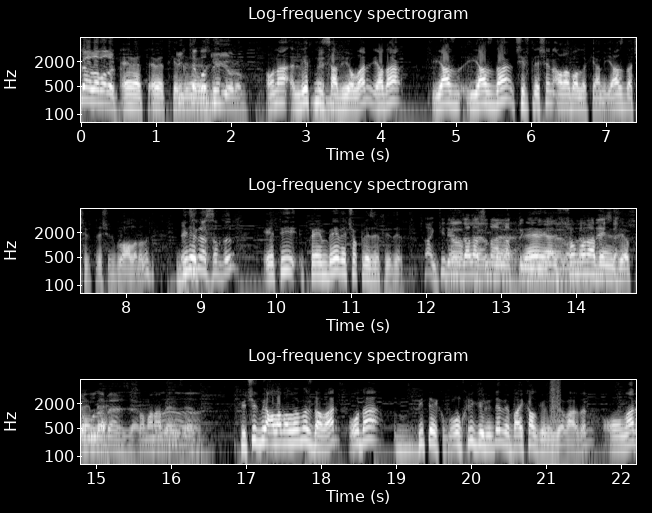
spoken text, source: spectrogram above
Gölde alabalık. Evet, evet kendine İlk defa özgü. duyuyorum. Ona letnisa diyorlar ya da yaz yazda çiftleşen alabalık yani yazda çiftleşir bu alabalık. Bir Eti de nasıldır? eti pembe ve çok lezzetlidir. sanki deniz Ya, alasını pembe. anlattın gibi Ee, geldi yani bana. somona Neyse. benziyor Somona pembe. benzer. Somona Aa. benzer. Küçük bir alabalığımız da var. O da bir tek Ohri Gölü'nde ve Baykal Gölü'nde vardır. Onlar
